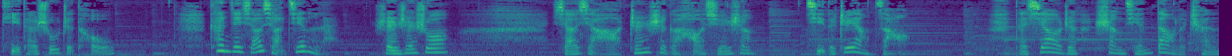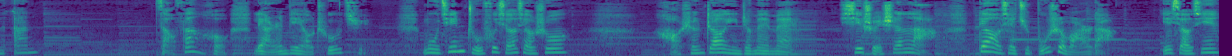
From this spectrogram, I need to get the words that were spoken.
替她梳着头。看见小小进来，婶婶说：“小小真是个好学生，起得这样早。”他笑着上前道了陈安。早饭后，两人便要出去。母亲嘱咐小小说：“好生照应着妹妹，溪水深了，掉下去不是玩的，也小心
